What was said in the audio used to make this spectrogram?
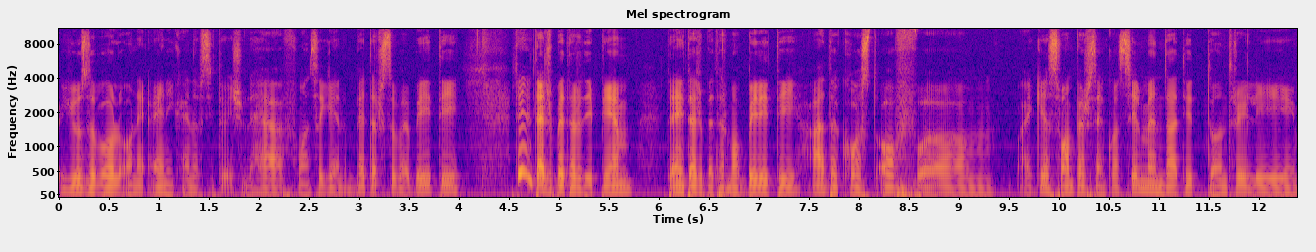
usable on any kind of situation you have. Once again better survivability tiny touch better DPM tiny touch better mobility at the cost of um, I guess 1% concealment that you don't really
